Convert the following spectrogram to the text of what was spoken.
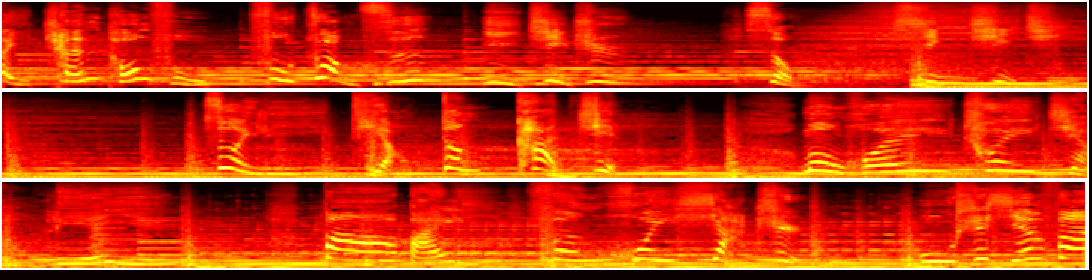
为陈同甫赋壮词以寄之。宋，辛弃疾。醉里挑灯看剑，梦回吹角连营。八百里分麾下炙，五十弦翻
